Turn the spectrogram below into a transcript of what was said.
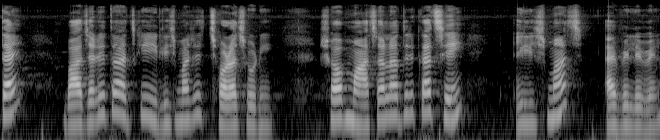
তাই, বাজারে তো আজকে ইলিশ মাছের ছড়াছড়ি। সব মাছওয়ালাদের কাছেই ইলিশ মাছ অ্যাভেলেবেল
